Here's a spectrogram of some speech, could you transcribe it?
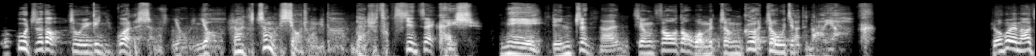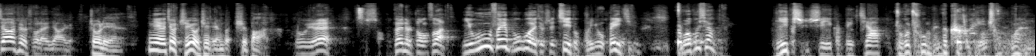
我不知道周云给你灌了什么迷魂药，让你这么效忠于他。但是从现在开始，你林振南将遭到我们整个周家的打压。只会拿家事出来压人，周林，你也就只有这点本事罢了。周云，少在那装蒜，你无非不过就是嫉妒我有背景。我不像你，你只是一个被家族逐出门的可怜虫而已。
